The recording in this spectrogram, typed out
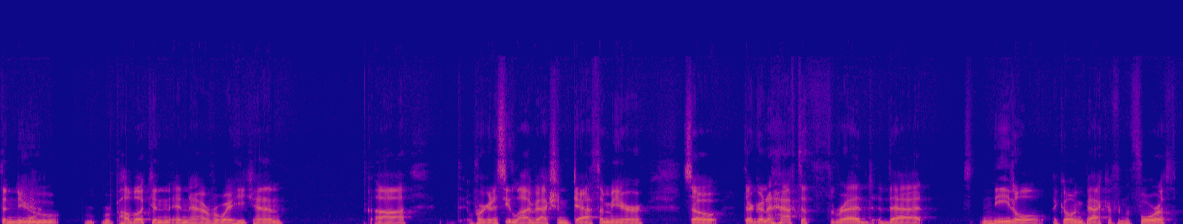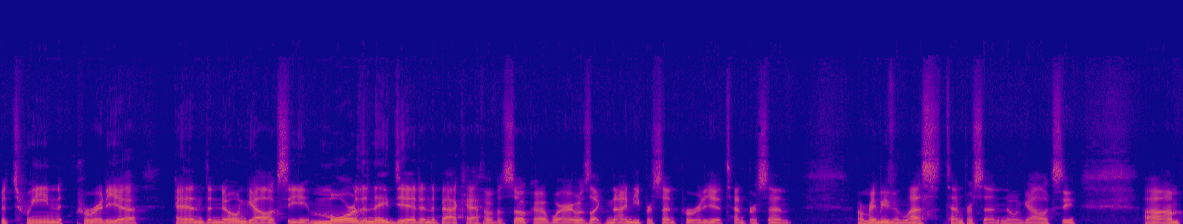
the new Republic in, in however way he can. Uh, we're going to see live action Dathomir. So they're going to have to thread that needle going back and forth between Peridea and the known galaxy more than they did in the back half of Ahsoka, where it was like 90% Peridea, 10%, or maybe even less, 10% known galaxy. Um,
